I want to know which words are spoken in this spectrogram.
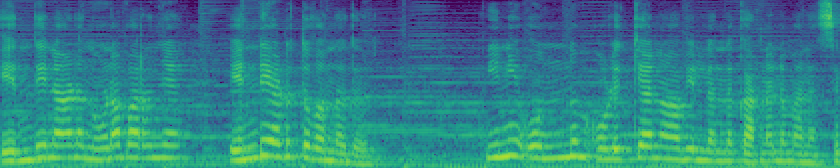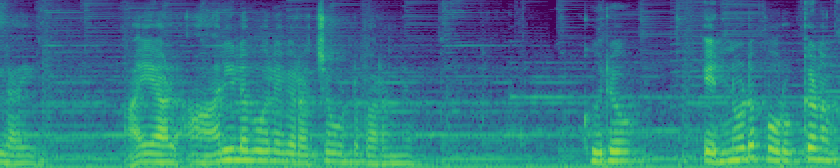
എന്തിനാണ് നുണ പറഞ്ഞ് എന്റെ അടുത്ത് വന്നത്? ഇനി ഒന്നും ഒളിക്കാനാവില്ലെന്ന് കർണന് മനസ്സിലായി. അയാൾ ആലില പോലെ വിറച്ചുകൊണ്ട് പറഞ്ഞു ഗുരു എന്നോട് പൊറുക്കണം.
